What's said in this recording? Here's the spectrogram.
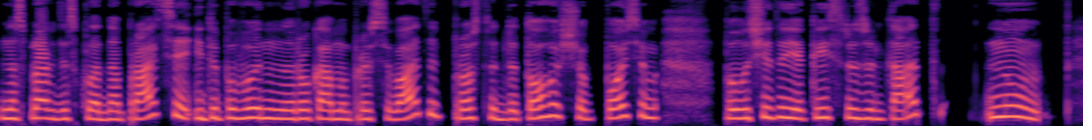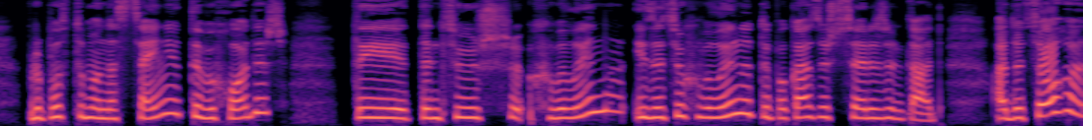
насправді складна праця, і ти повинен роками працювати просто для того, щоб потім отримати якийсь результат. Ну, припустимо, на сцені ти виходиш, ти танцюєш хвилину, і за цю хвилину ти показуєш цей результат. А до цього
